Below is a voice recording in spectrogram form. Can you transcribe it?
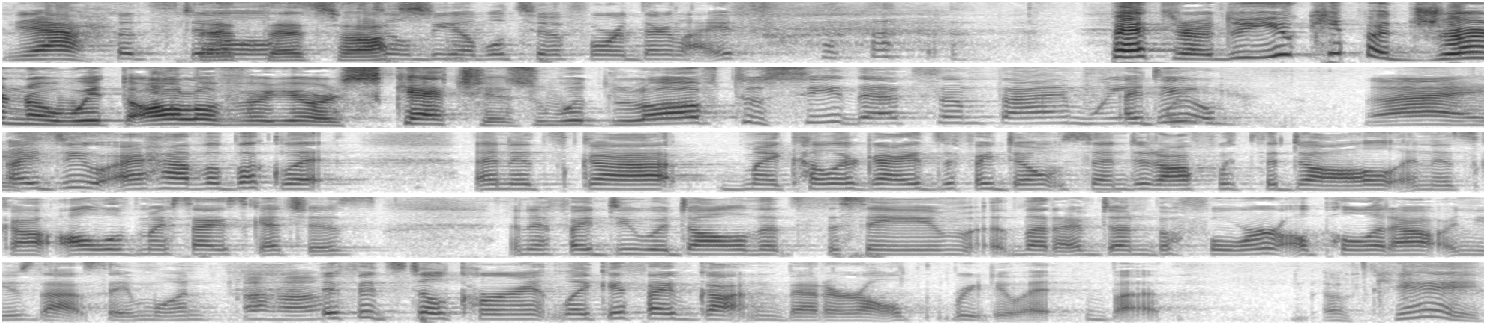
Yeah, but that- still that's still be able to afford their life. Petra, do you keep a journal with all of your sketches? Would love to see that sometime. Wink, I do. wink. Nice. I do. I have a booklet, and it's got my color guides if I don't send it off with the doll, and it's got all of my size sketches. And if I do a doll that's the same that I've done before, I'll pull it out and use that same one. Uh-huh. If it's still current, like if I've gotten better, I'll redo it. But Okay.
